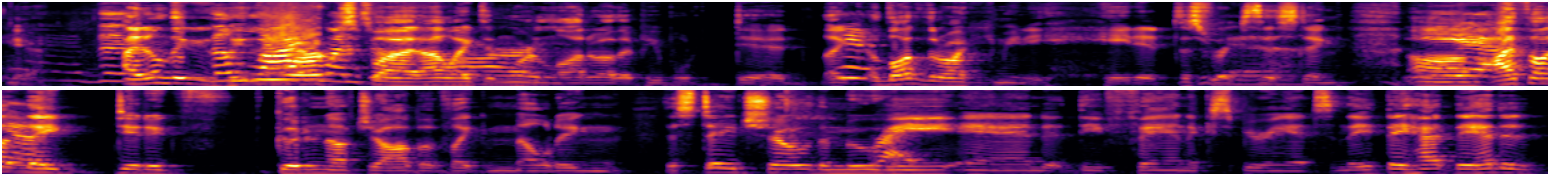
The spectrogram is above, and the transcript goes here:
Yeah. eh, the- I don't think it the completely works, ones are but I liked it more than a lot of other people did. Like Yeah. a lot of the Rocky community hated it just for Yeah. existing. Um, Yeah, I thought yeah. they did a f- good enough job of like melding the stage show, the movie, Right. and the fan experience, and they, they had they had to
